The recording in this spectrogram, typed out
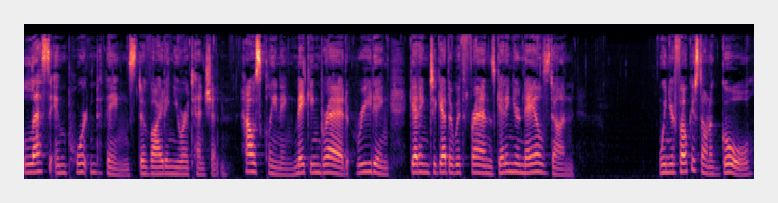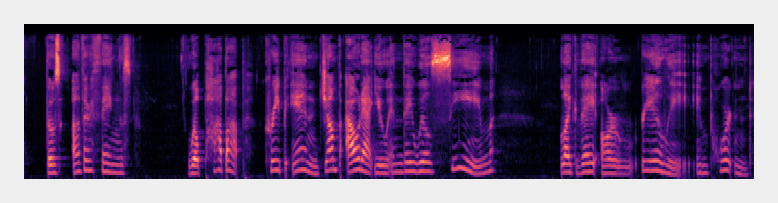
less important things dividing your attention house cleaning, making bread, reading, getting together with friends, getting your nails done. When you're focused on a goal, those other things will pop up creep in, jump out at you, and they will seem like they are really important.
